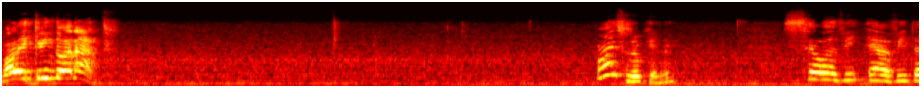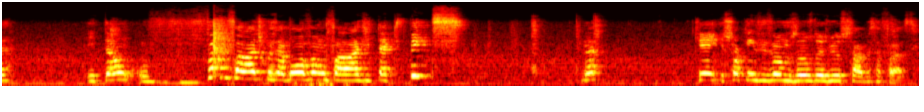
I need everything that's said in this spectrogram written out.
O alecrim dourado. Mas fazer o que, né? Se ela é a vida. Então, vamos falar de coisa boa, vamos falar de TechPix. Né? Quem, só quem viveu nos anos 2000 sabe essa frase.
